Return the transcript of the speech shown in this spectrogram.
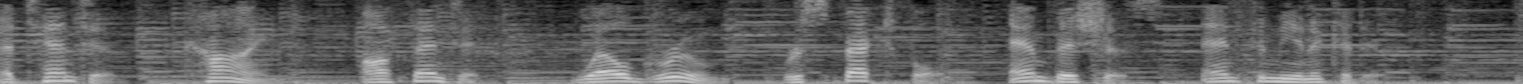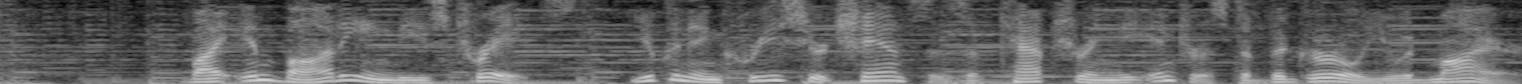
attentive, kind, authentic, well-groomed, respectful, ambitious, and communicative. By embodying these traits, you can increase your chances of capturing the interest of the girl you admire.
